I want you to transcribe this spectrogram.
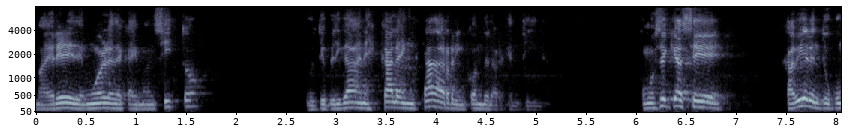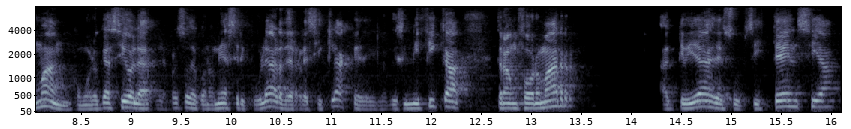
maderera y de muebles de Caimancito, multiplicada en escala en cada rincón de la Argentina. Como sé que hace Javier en Tucumán, como lo que ha sido el proceso de economía circular, de reciclaje, de lo que significa transformar actividades de subsistencia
